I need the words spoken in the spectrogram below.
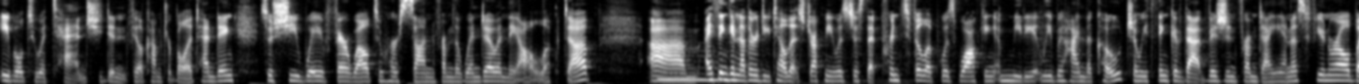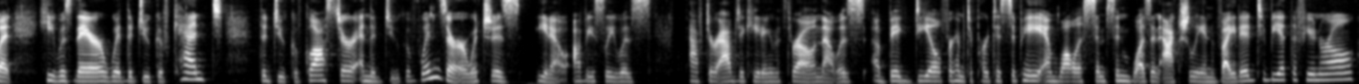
able to attend. She didn't feel comfortable attending. So she waved farewell to her son from the window, and they all looked up. Um, I think another detail that struck me was just that Prince Philip was walking immediately behind the coach. And we think of that vision from Diana's funeral, but he was there with the Duke of Kent, the Duke of Gloucester, and the Duke of Windsor, which is, you know, obviously was after abdicating the throne. That was a big deal for him to participate. And Wallis Simpson wasn't actually invited to be at the funeral.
